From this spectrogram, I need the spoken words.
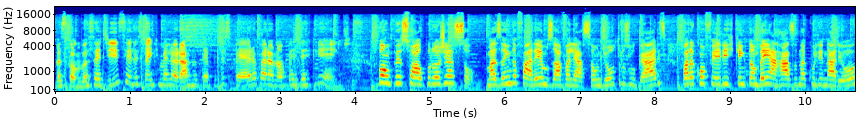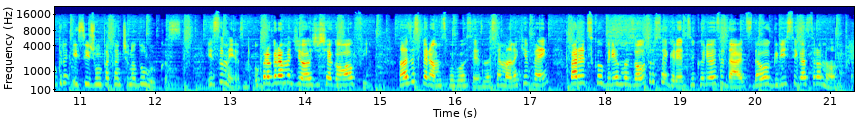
Mas como você disse, eles têm que melhorar no tempo de espera para não perder clientes. Bom, pessoal, por hoje é só. Mas ainda faremos a avaliação de outros lugares para conferir quem também arrasa na culinária ogra e se junta à cantina do Lucas. Isso mesmo, o programa de hoje chegou ao fim. Nós esperamos por vocês na semana que vem para descobrirmos outros segredos e curiosidades da ogrice gastronômica.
